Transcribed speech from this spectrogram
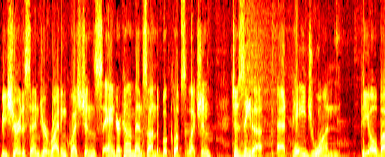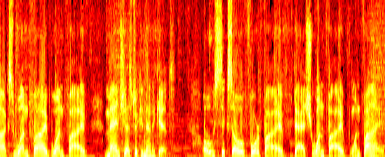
Be sure to send your writing questions and your comments on the book club selection to Zita at page 1, P.O. Box 1515, Manchester, Connecticut, 06045 1515,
